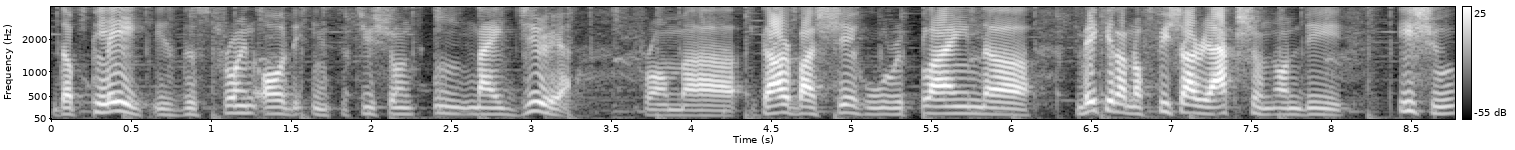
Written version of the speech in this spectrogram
The plague is destroying all the institutions in Nigeria. From uh, Garba Shehu replying, uh, making an official reaction on the issue,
